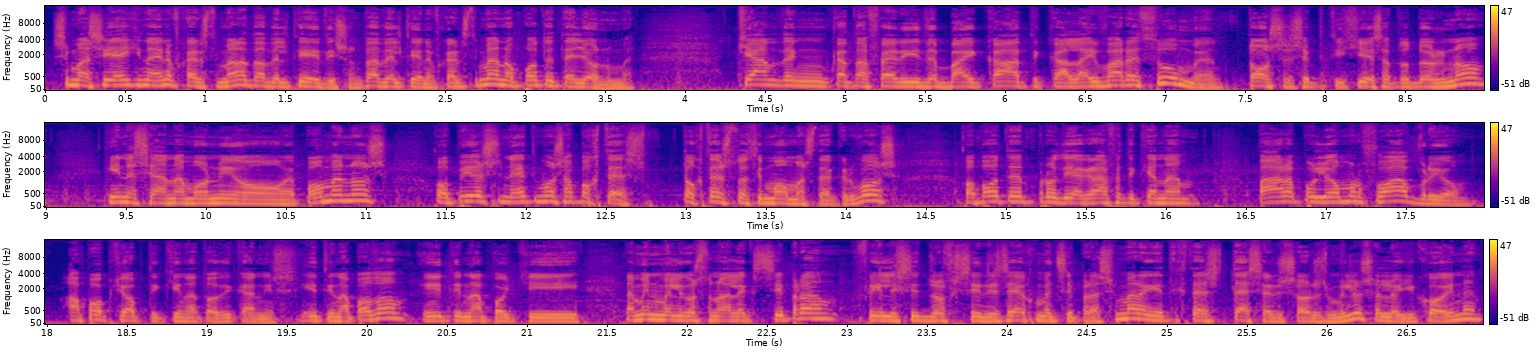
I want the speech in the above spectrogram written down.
Σημασία έχει να είναι ευχαριστημένα τα δελτία ειδήσεων. Τα δελτία είναι ευχαριστημένα, οπότε τελειώνουμε. Και αν δεν καταφέρει ή δεν πάει κάτι καλά ή βαρεθούμε τόσες επιτυχίες από τον τωρινό, είναι σε αναμονή ο επόμενος, ο οποίος είναι έτοιμος από χτες. Το χτες το θυμόμαστε ακριβώς. Οπότε προδιαγράφεται και ένα πάρα πολύ όμορφο αύριο. Από όποια οπτική να το δει κανείς. Ή την από εδώ, ή την από εκεί. Να μείνουμε λίγο στον Αλέξη Τσίπρα. Φίλοι σύντροφοι ΣΥΡΙΖΑ, έχουμε Τσίπρα σήμερα, γιατί χθε τέσσερις ώρες μιλούσε, λογικό είναι.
